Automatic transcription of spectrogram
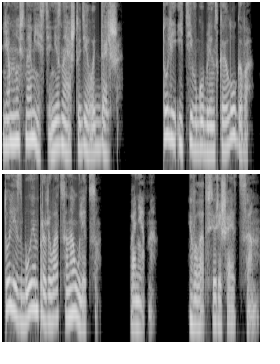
Я мнусь на месте, не зная, что делать дальше. То ли идти в гоблинское логово, то ли с боем прорываться на улицу. Понятно. Влад все решает сам.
